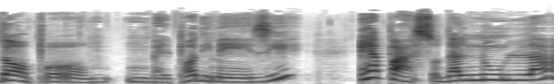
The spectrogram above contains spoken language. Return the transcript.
dopo un bel po' di mesi, è apparso dal nulla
